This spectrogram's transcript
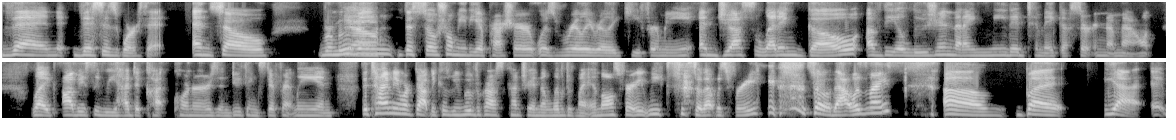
then this is worth it. And so removing the social media pressure was really, really key for me. And just letting go of the illusion that I needed to make a certain amount. Like, obviously, we had to cut corners and do things differently. And the timing worked out because we moved across the country and then lived with my in laws for eight weeks. So that was free. so that was nice. Um, but yeah, it-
